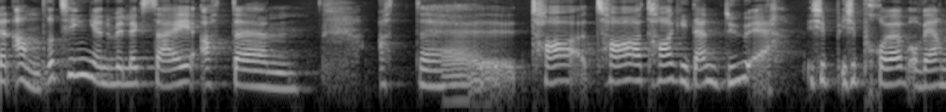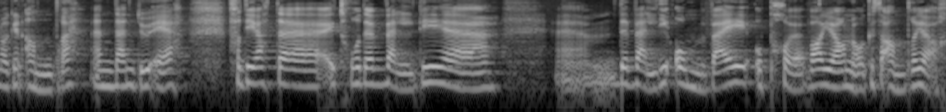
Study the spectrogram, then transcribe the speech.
Den andre tingen vil jeg si at eh, at ta, ta tak i den du er. Ikke, ikke, prøv å være noen andre enn den du er. Fordi at jeg tror det er veldig det er veldig omvei å prøve å gjøre noe som andre gjør.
